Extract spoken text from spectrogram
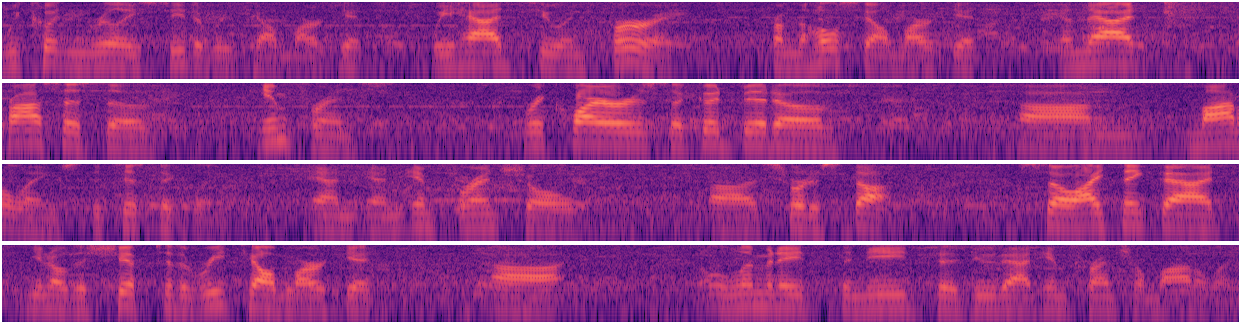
we couldn't really see the retail market. We had to infer it from the wholesale market, and that process of inference requires a good bit of um, modeling statistically and, and inferential uh, sort of stuff. So I think that you know the shift to the retail market uh, eliminates the need to do that inferential modeling.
